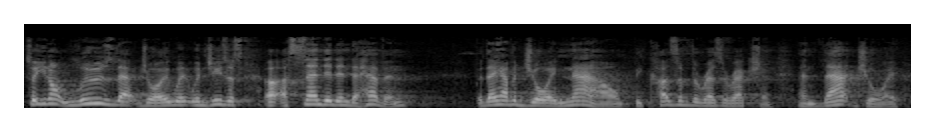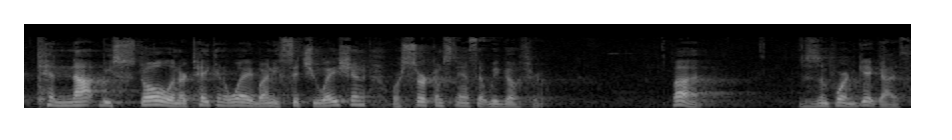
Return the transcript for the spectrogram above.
So you don't lose that joy when, when Jesus uh, ascended into heaven, but they have a joy now because of the resurrection. And that joy cannot be stolen or taken away by any situation or circumstance that we go through. But this is important to get, guys.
